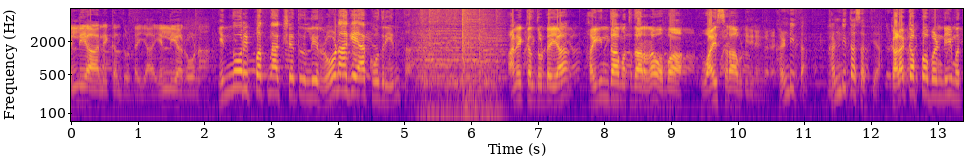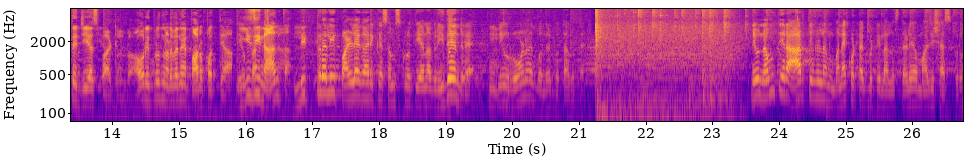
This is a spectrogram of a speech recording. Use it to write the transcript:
ಎಲ್ಲಿಯ ಆನೇಕಲ್ ದೊಡ್ಡಯ್ಯ ಎಲ್ಲಿಯ ರೋಣ? ಇನ್ನೂರ ಇಪ್ಪತ್ನಾಲ್ಕು ಕ್ಷೇತ್ರದಲ್ಲಿ ರೋಣಾಗೆ ಯಾಕೆ ಹೋದ್ರಿ ಅಂತ? ಆನೇಕಲ್ ದೊಡ್ಡಯ್ಯ ಹೈಂದ ಮತದಾರರ ಒಬ್ಬ ವಾಯ್ಸರ ಆಗ್ಬಿಟ್ಟಿದ್ದೀನಿ ಹಂಗಾರೆ. ಖಂಡಿತ ಖಂಡಿತ ಸತ್ಯ. ಕಳಕಪ್ಪ ಬಂಡಿ ಮತ್ತೆ ಜಿ ಎಸ್ ಪಾಟೀಲ್. ಅವರಿಬ್ರು ನಡುವೆನೆ ಪಾರುಪತ್ಯ. ಈಸಿನಾ ಅಂತ? ಲಿಟ್ರಲಿ ಪಾಳ್ಯಗಾರಿಕೆ ಸಂಸ್ಕೃತಿ ಏನಾದ್ರು ಇದೆ ಅಂದ್ರೆ ನೀವು ರೋಣಾಗ್ ಬಂದ್ರೆ ಗೊತ್ತಾಗುತ್ತೆ. ನೀವು ನಂಬ್ತೀರಾ ಆರು ತಿಂಗಳು ನನಗೆ ಮನೆ ಕೊಟ್ಟಾಗ್ಬಿಟ್ಟಿಲ್ಲ ಅಲ್ಲಿ ಸ್ಥಳೀಯ ಮಾಜಿ ಶಾಸಕರು?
